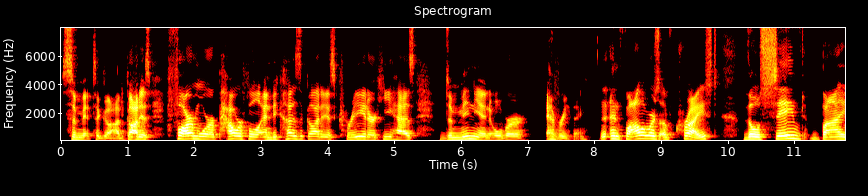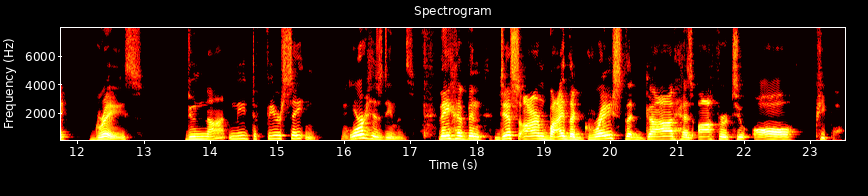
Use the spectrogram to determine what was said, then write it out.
submit to God. God is far more powerful, and because God is creator, he has dominion over everything. And followers of Christ, those saved by grace, do not need to fear Satan or his demons. They have been disarmed by the grace that God has offered to all people.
